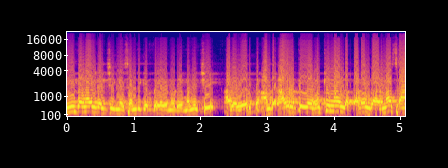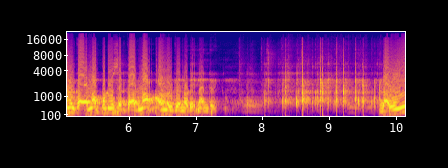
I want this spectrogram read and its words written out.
நீண்ட நாள் கழிச்சு இங்க சந்திக்கிறதுல என்னுடைய மகிழ்ச்சி. அதை ஏற்ப அந்த அவருக்கு முக்கியமா இந்த படம் காரணம் சாங் காரணம் ப்ரொடியூசர் காரணம் அவங்களுக்கு என்னுடைய நன்றி. நல்ல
